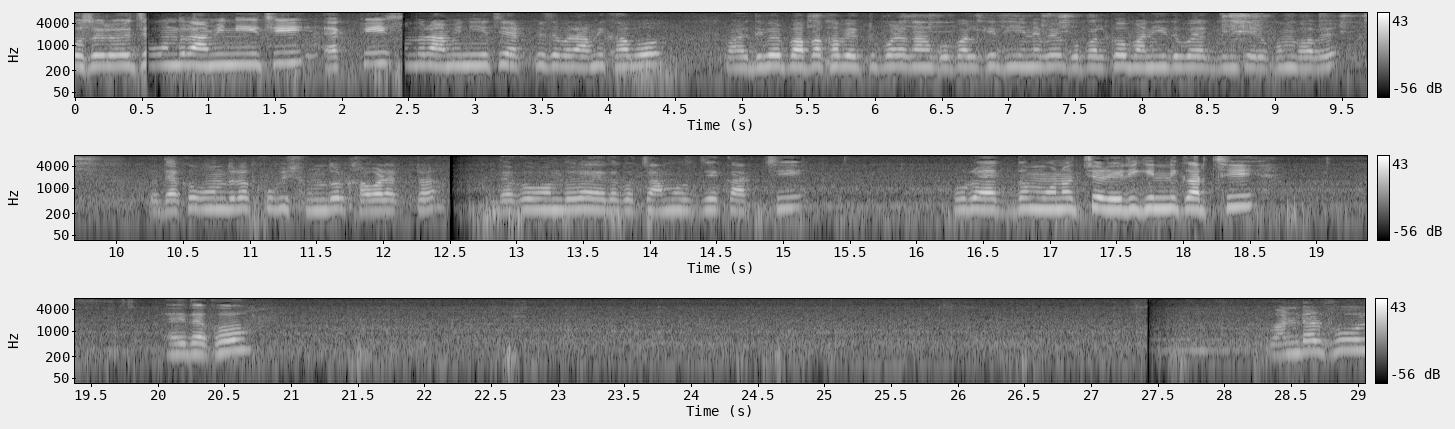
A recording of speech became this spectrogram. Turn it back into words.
বসে রয়েছে। বন্ধুরা, আমি নিয়েছি এক পিস বন্ধুরা, আমি নিয়েছি এক পিস এবার আমি খাব। পারদীপের পাপা খাবে একটু পরে, কারণ গোপালকে দিয়ে নেবে। গোপালকেও বানিয়ে দেবো একদিনকে এরকমভাবে। তো দেখো বন্ধুরা, খুবই সুন্দর খাবার একটা। দেখো বন্ধুরা, এ দেখো চামচ দিয়ে কাটছি। পুরো একদম মনে হচ্ছে রেডি গিন্নি কাটছি। এই দেখো ওয়ান্ডারফুল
